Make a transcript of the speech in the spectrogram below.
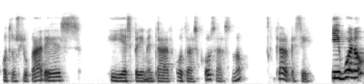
otros lugares, y experimentar otras cosas, ¿no? Claro que sí. Y bueno,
